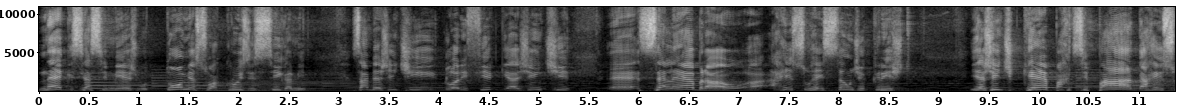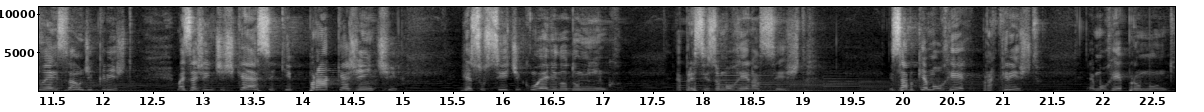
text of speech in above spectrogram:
negue-se a si mesmo, tome a sua cruz e siga-me. Sabe, a gente glorifica, a gente é, celebra a, a ressurreição de Cristo. E a gente quer participar da ressurreição de Cristo. Mas a gente esquece que para que a gente ressuscite com Ele no domingo, é preciso morrer na sexta. E sabe o que é morrer para Cristo? É morrer para o mundo.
